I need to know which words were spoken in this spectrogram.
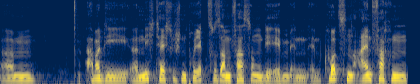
ähm, aber die äh, nicht technischen Projektzusammenfassungen, die eben in, in kurzen, einfachen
